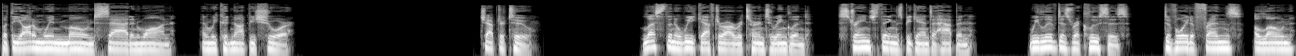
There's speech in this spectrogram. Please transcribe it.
But the autumn wind moaned sad and wan, and we could not be sure. Chapter 2 Less than a week after our return to England, strange things began to happen. We lived as recluses, devoid of friends, alone,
